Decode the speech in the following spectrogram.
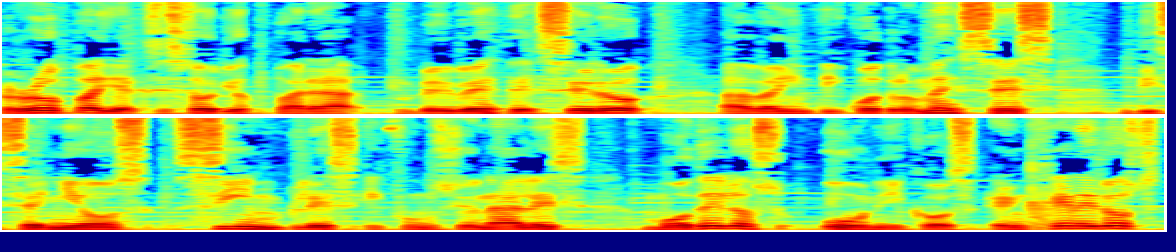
ropa y accesorios para bebés de 0 a 24 meses, diseños simples y funcionales, modelos únicos en géneros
